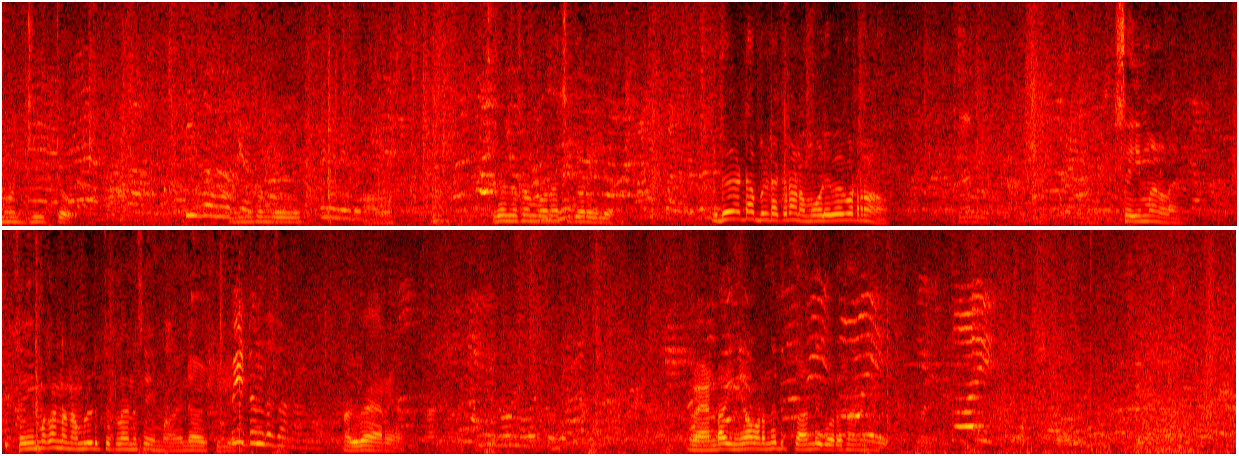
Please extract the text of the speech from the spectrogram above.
മൊജിറ്റോ. ഈ സാധനം എന്താ സംഭവം? എങ്ങനെയുണ്ട്? ആ. ഇതെന്താ സംഭവം എന്ന് വെച്ചാൽ അറിയില്ല. ഇത് ഡബിൾ ഡെക്കറാണോ മോളി പോയി പൊട്ടണാണോ സെയിം ആണല്ലേ? സെയിം ഒക്കെ ഉണ്ടോ നമ്മൾ എടുത്തിട്ടുള്ള തന്നെ സെയിം ആണ് അതിന്റെ ആവശ്യമില്ല. അത് വേറെയാണ് വേണ്ട ഇനി അവിടെ നിന്ന് എടുക്കാണ്ട് കുറേ സാധനങ്ങൾ ലൈറ്റ് അടിക്കാണ്ട് ഇത് എടുക്കുന്നു ഇത്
